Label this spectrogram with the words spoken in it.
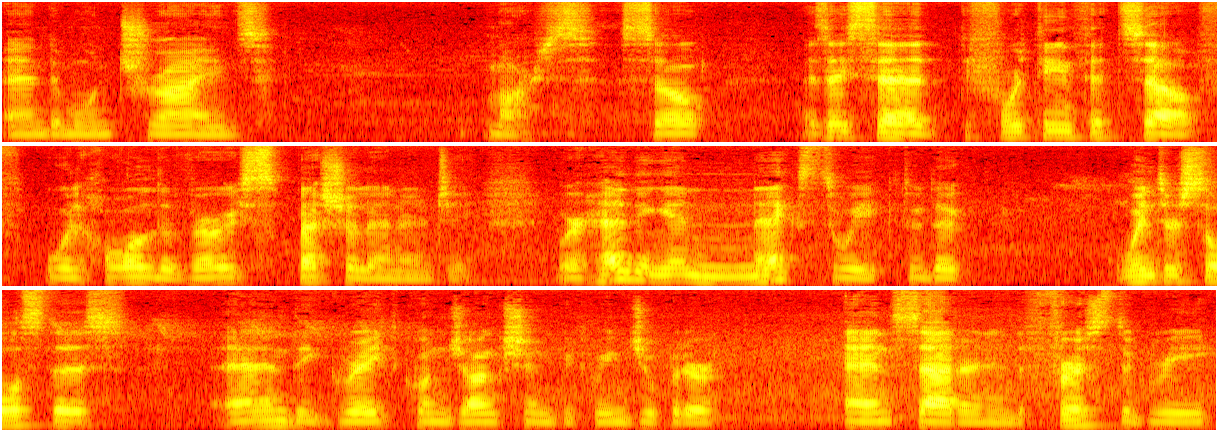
and the moon trines Mars. So as I said, the 14th itself will hold a very special energy. We're heading in next week to the winter solstice and the great conjunction between Jupiter and Saturn in the first degree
